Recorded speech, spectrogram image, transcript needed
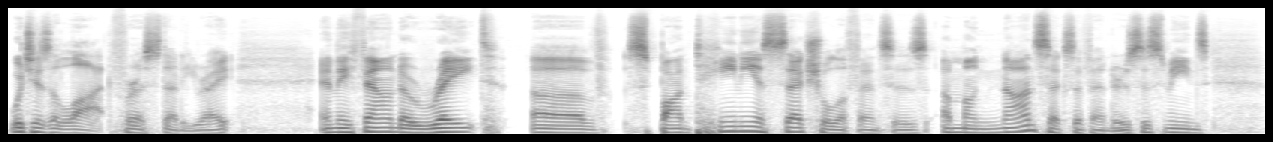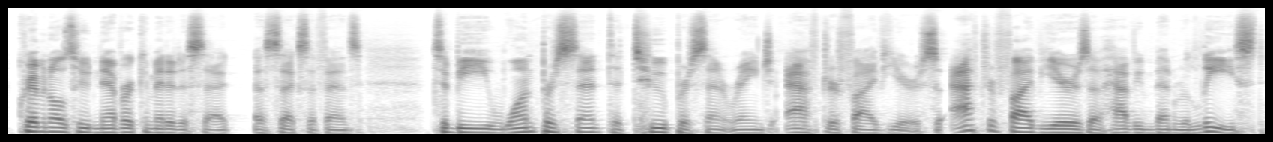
which is a lot for a study right? And they found a rate of spontaneous sexual offenses among non-sex offenders. This means criminals who never committed a, a sex offense to be 1% to 2% range after five years. So, after five years of having been released,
